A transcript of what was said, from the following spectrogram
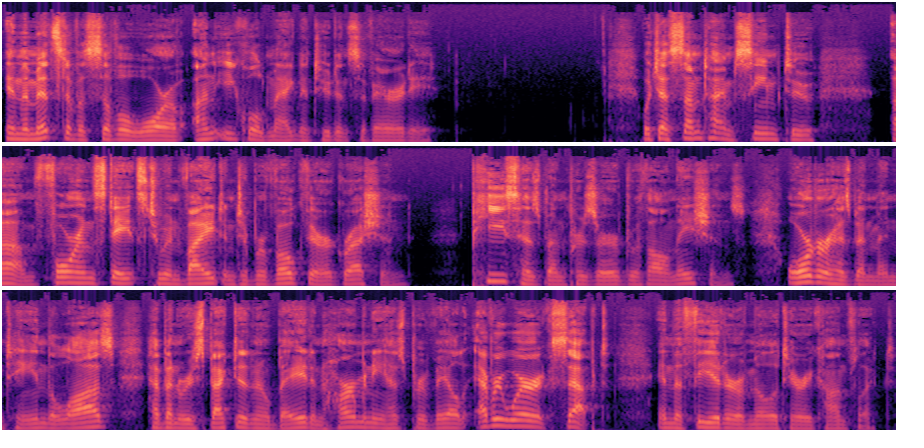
In the midst of a civil war of unequaled magnitude and severity, which has sometimes seemed to um, foreign states to invite and to provoke their aggression, Peace has been preserved with all nations. Order has been maintained. The laws have been respected and obeyed, and harmony has prevailed everywhere except in the theater of military conflict.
